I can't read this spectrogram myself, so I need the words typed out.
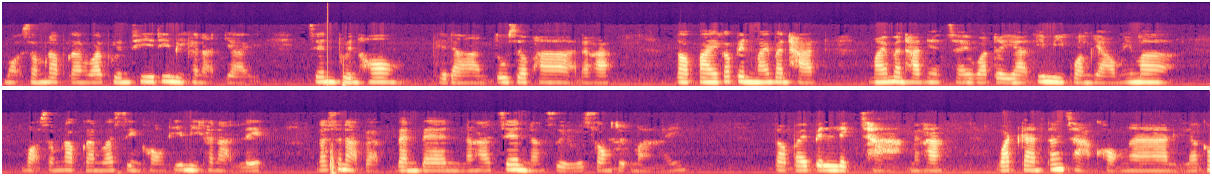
เหมาะสำหรับการวัดพื้นที่ที่มีขนาดใหญ่ เช่นพื้นห้อง เพดาน ตู้เสื้อผ้านะคะ ต่อไปก็เป็นไม้บรรทัด ไม้บรรทัดเนี่ยใช้วัดระยะที่มีความยาวไม่มาก เหมาะสำหรับการวัดสิ่งของที่มีขนาดเล็ก ลักษณะแบบแบนๆนะคะ เช่นหนังสือซองจดหมาย ต่อไปเป็นเหล็กฉากนะคะ วัดการตั้งฉากของงานแล้วก็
